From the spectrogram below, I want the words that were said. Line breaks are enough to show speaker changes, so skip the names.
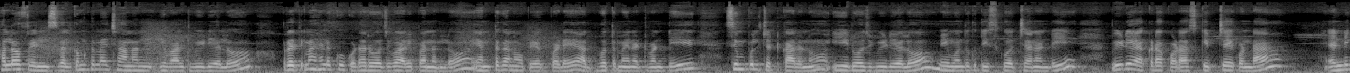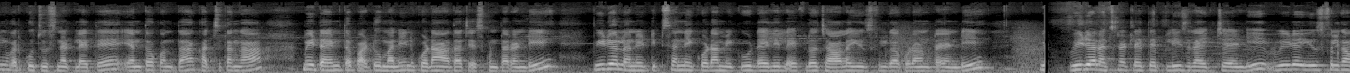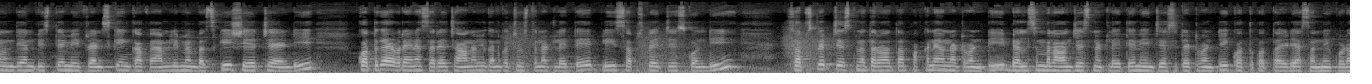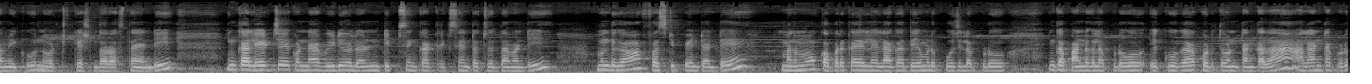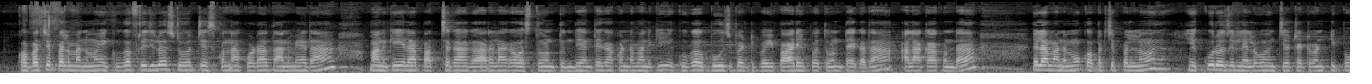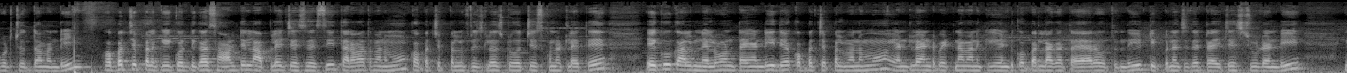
Hello friends welcome to my channel ఇవాళ వీడియోలో. ప్రతి మహిళకు కూడా రోజువారీ పనుల్లో ఎంతగానో ఉపయోగపడే అద్భుతమైనటువంటి సింపుల్ చిట్కాలను ఈరోజు వీడియోలో మీ ముందుకు తీసుకువచ్చానండి. వీడియో ఎక్కడా కూడా స్కిప్ చేయకుండా ఎండింగ్ వరకు చూసినట్లయితే ఎంతో కొంత ఖచ్చితంగా మీ టైంతో పాటు మనీని కూడా ఆదా చేసుకుంటారండి. వీడియోలోని టిప్స్ అన్నీ కూడా మీకు డైలీ లైఫ్లో చాలా యూస్ఫుల్గా కూడా ఉంటాయండి. వీడియో నచ్చినట్లయితే ప్లీజ్ లైక్ చేయండి. వీడియో యూస్ఫుల్గా ఉంది అనిపిస్తే మీ ఫ్రెండ్స్కి ఇంకా ఫ్యామిలీ మెంబర్స్కి షేర్ చేయండి. కొత్తగా ఎవరైనా సరే ఛానల్ కనుక చూస్తున్నట్లయితే ప్లీజ్ సబ్స్క్రైబ్ చేసుకోండి. సబ్స్క్రైబ్ చేసుకున్న తర్వాత పక్కనే ఉన్నటువంటి బెల్ సింబల్ ఆన్ చేసినట్లయితే నేను చేసేటటువంటి కొత్త కొత్త ఐడియాస్ అన్నీ కూడా మీకు నోటిఫికేషన్ ద్వారా వస్తాయండి. ఇంకా లేట్ చేయకుండా వీడియోలోని టిప్స్ ఇంకా ట్రిక్స్ ఏంటో చూద్దామండి. ముందుగా ఫస్ట్ టిప్ ఏంటంటే మనము కొబ్బరికాయలని ఇలాగా దేవుడి పూజలప్పుడు ఇంకా పండుగలప్పుడు ఎక్కువగా కొడుతూ ఉంటాం కదా. అలాంటప్పుడు కొబ్బరి చిప్పలు మనము ఎక్కువగా ఫ్రిడ్జ్లో స్టోర్ చేసుకున్నా కూడా దాని మీద మనకి ఇలా పచ్చగా గారలాగా వస్తూ ఉంటుంది. అంతేకాకుండా మనకి ఎక్కువగా బూజు పట్టిపోయి పాడైపోతూ ఉంటాయి కదా! అలా కాకుండా ఇలా మనము కొబ్బరి చిప్పలను ఎక్కువ రోజులు నిల్వ ఉంచేటటువంటి టిప్ ఒకటి చూద్దామండి. కొబ్బరి చిప్పలకి కొద్దిగా సాల్ట్ ఇలా అప్లై చేసేసి తర్వాత మనము కొబ్బరి చిప్పలను ఫ్రిడ్జ్లో స్టోర్ చేసుకున్నట్లయితే ఎక్కువ కాలం నిల్వ ఉంటాయండి. ఇదే కొబ్బరి చిప్పలు మనము ఎండలో ఎండబెట్టినా మనకి ఎండు కొబ్బరిలాగా తయారవుతుంది. టిప్ నచ్చితే ట్రై చేసి చూడండి.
